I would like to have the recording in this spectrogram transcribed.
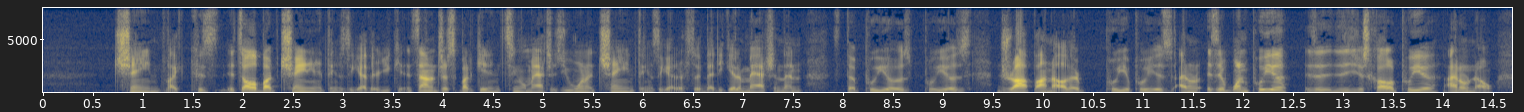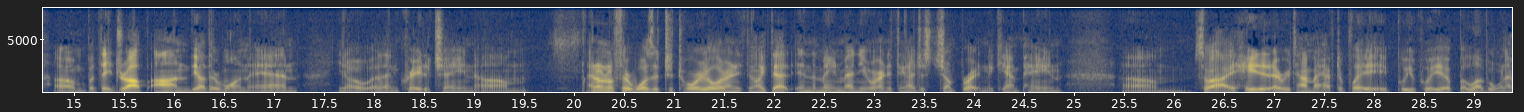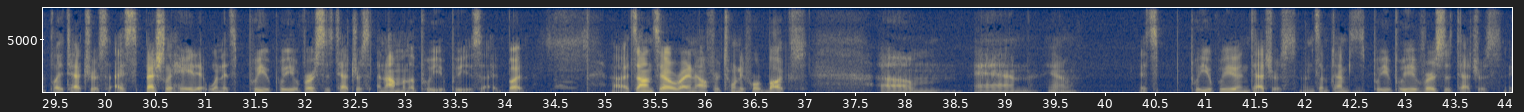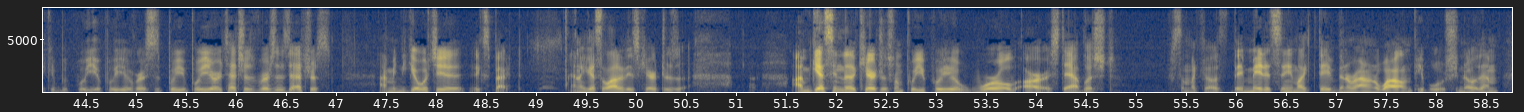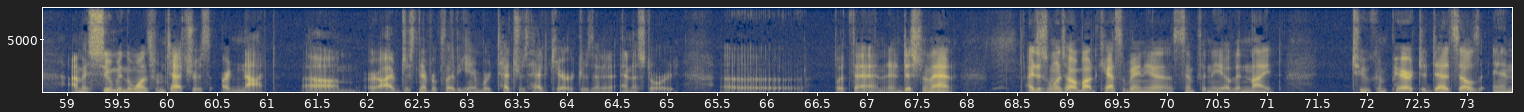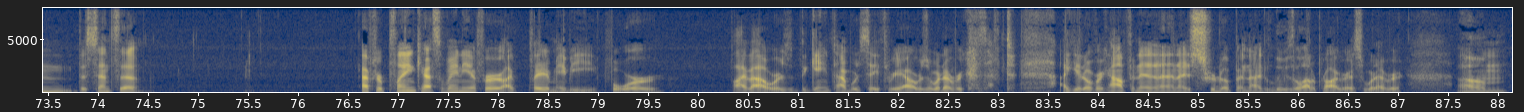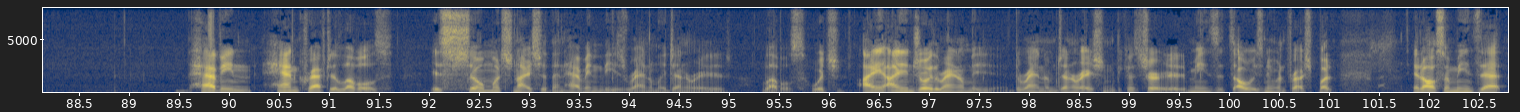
chain like because it's all about chaining things together. You can it's not just about getting single matches. You want to chain things together so that you get a match and then the puyos puyos drop on other puya puyas. I don't is it one puya? Is it did you just call it puya? I don't know. Um, but they drop on the other one and you know and then create a chain. Um, i don't know if there was a tutorial or anything like that in the main menu or anything. I just jumped right into campaign. Um, so I hate it every time I have to play a Puyo, but love it when I play Tetris. I especially hate it when it's Puyo Puyo versus Tetris, and I'm on the Puyo Puyo side. But uh, it's on sale right now for 24 bucks, um, and you know, it's Puyo Puyo and Tetris, and sometimes it's Puyo Puyo versus Tetris. It could be Puyo Puyo versus Puyo Puyo or Tetris versus Tetris. I mean, you get what you expect, and I guess a lot of these characters. I'm guessing the characters from Puyo Puyo world are established because I'm like, oh, they made it seem like they've been around a while and people should know them. I'm assuming the ones from Tetris are not. Um, or I've just never played a game where Tetris had characters in it and a story. Uh, but then, in addition to that, I just want to talk about Castlevania Symphony of the Night to compare to Dead Cells in the sense that after playing Castlevania for, I played it maybe four, five hours. The game time would say three hours or whatever because I get overconfident and I just screwed up and I lose a lot of progress or whatever. Um, having handcrafted levels is so much nicer than having these randomly generated levels, which I, I enjoy the randomly the random generation because sure it means it's always new and fresh, but it also means that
